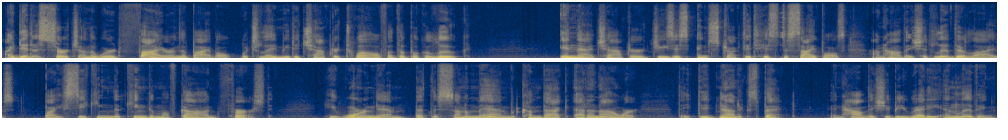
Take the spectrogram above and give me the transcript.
I did a search on the word fire in the Bible, which led me to chapter 12 of the book of Luke. In that chapter, Jesus instructed his disciples on how they should live their lives by seeking the kingdom of God first. He warned them that the Son of Man would come back at an hour they did not expect, and how they should be ready and living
